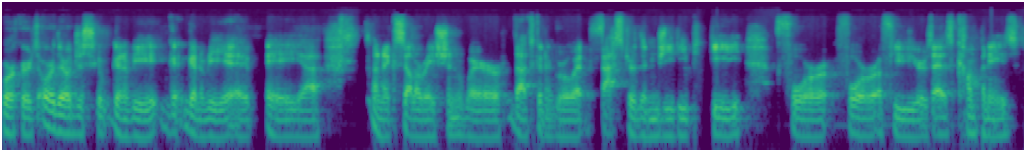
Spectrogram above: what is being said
workers, or they're just going to be going to be a, a uh, an acceleration where that's going to grow at faster than GDP for for a few years as companies,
